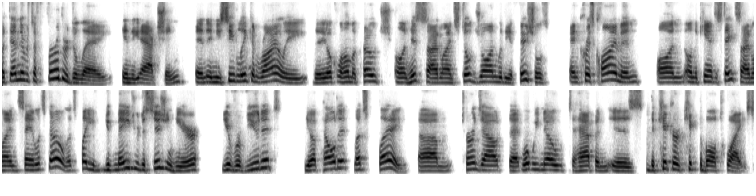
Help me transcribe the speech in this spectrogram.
But then there was a further delay in the action. And, and you see Lincoln Riley, the Oklahoma coach, on his sideline, still jawing with the officials, and Chris Klieman on, on the Kansas State sideline saying, let's go, let's play. You've, you've made your decision here. You've reviewed it. You upheld it. Let's play. Um, turns out that what we know to happen is the kicker kicked the ball twice.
